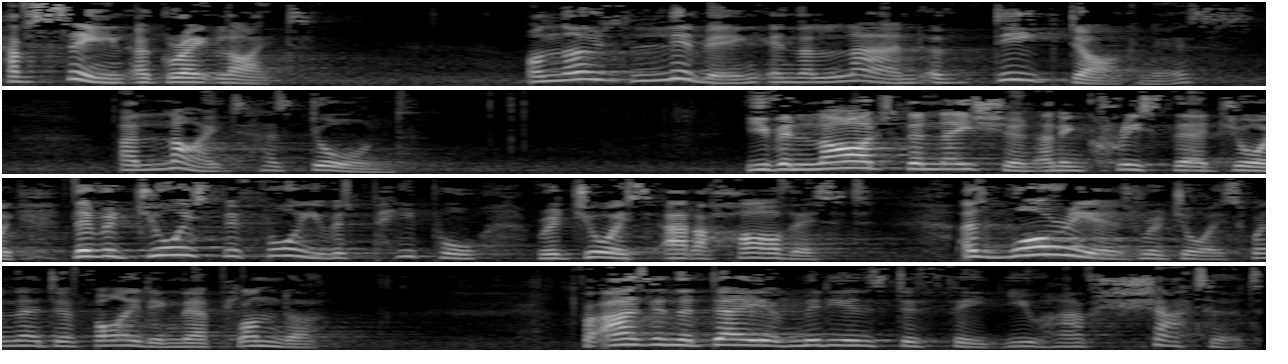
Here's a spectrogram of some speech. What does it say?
have seen a great light. On those living in the land of deep darkness, a light has dawned. You've enlarged the nation and increased their joy. They rejoice before you as people rejoice at a harvest, as warriors rejoice when they're dividing their plunder. For as in the day of Midian's defeat, you have shattered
